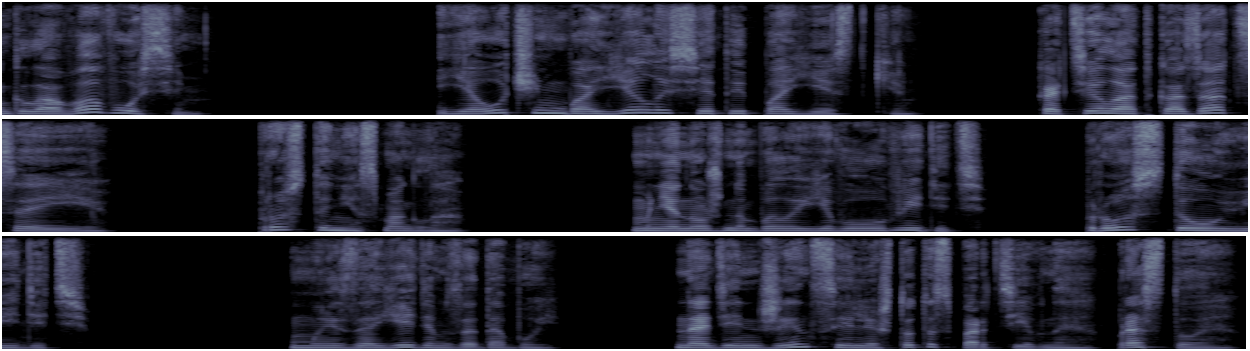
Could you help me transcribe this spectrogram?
Глава 8. Я очень боялась этой поездки. Хотела отказаться и... просто не смогла. Мне нужно было его увидеть. Просто увидеть. Мы заедем за тобой. Надень джинсы или что-то спортивное, простое.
